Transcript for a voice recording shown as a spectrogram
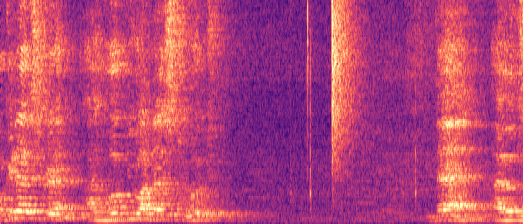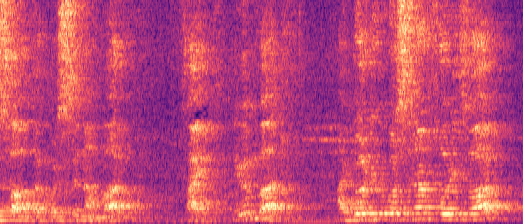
Okay, dear student, I hope you understood. Then I will solve the question number 5. Remember, I told you question number 4 is what?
